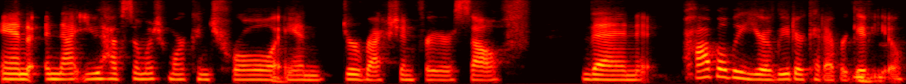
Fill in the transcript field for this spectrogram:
And and that you have so much more control mm-hmm. and direction for yourself than probably your leader could ever give mm-hmm. you.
